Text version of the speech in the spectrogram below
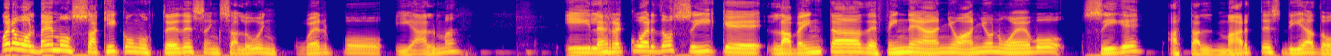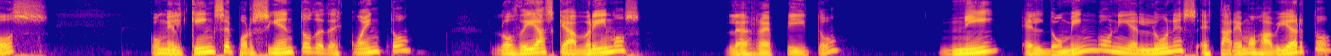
bueno, volvemos aquí con ustedes en salud en cuerpo y alma. Y les recuerdo, sí, que la venta de fin de año, año nuevo, sigue hasta el martes día 2 con el 15% de descuento los días que abrimos. Les repito, ni el domingo ni el lunes estaremos abiertos.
